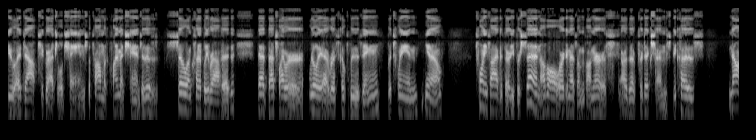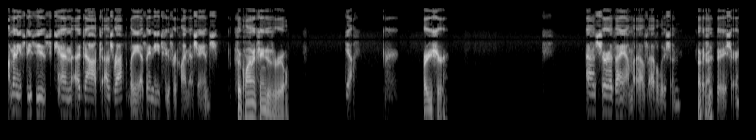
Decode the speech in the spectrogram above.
to adapt to gradual change. The problem with climate change is it is so incredibly rapid that that's why we're really at risk of losing between, you know, 25 to 30 percent of all organisms on Earth are the predictions because not many species can adapt as rapidly as they need to for climate change. So climate change is real. Yeah. Are you sure? As sure as I am of evolution, which Okay. is very sure.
